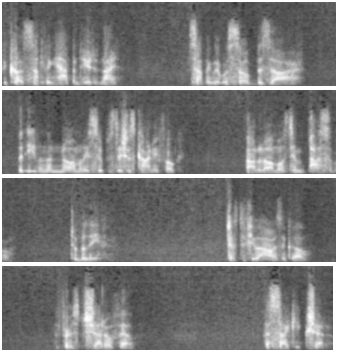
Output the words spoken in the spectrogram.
Because something happened here tonight. Something that was so bizarre that even the normally superstitious carny folk found it almost impossible to believe. Just a few hours ago, the first shadow fell. A psychic shadow.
